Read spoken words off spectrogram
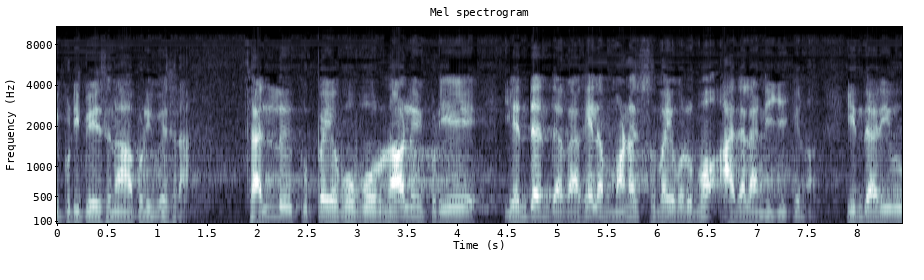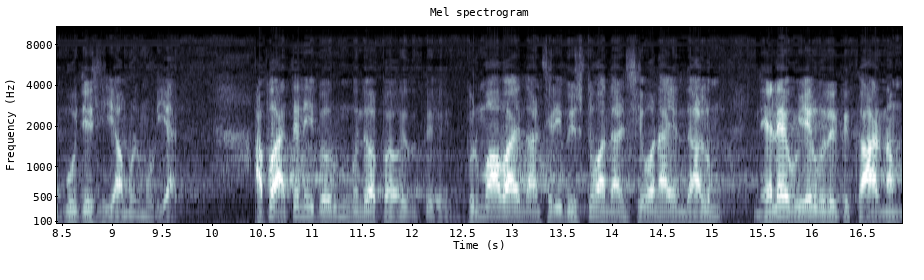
இப்படி பேசினான் அப்படி பேசினான் தள்ளு குப்பையை ஒவ்வொரு நாளும் இப்படி எந்தெந்த வகையில் மன சுமை வருமோ அதெல்லாம் நீக்கிக்கணும். இந்த அறிவு பூஜை செய்யாமல் முடியாது. அப்போ அத்தனை பேரும் வந்து அப்போ பிரம்மாவாக இருந்தாலும் சரி விஷ்ணுவாக இருந்தாலும் சிவனாக இருந்தாலும் நிலை உயர்வதற்கு காரணம்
